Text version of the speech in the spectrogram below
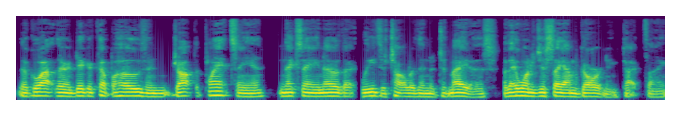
They'll go out there and dig a couple holes and drop the plants in. Next thing you know, the weeds are taller than the tomatoes. They want to just say I'm gardening type thing.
